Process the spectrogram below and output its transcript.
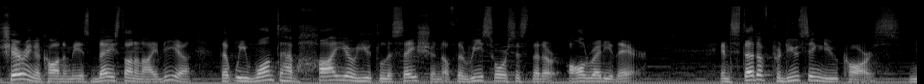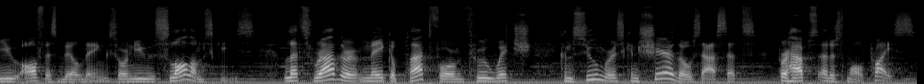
sharing economy is based on an idea that we want to have higher utilization of the resources that are already there. Instead of producing new cars, new office buildings, or new slalom skis, let's rather make a platform through which consumers can share those assets, perhaps at a small price.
